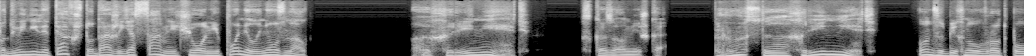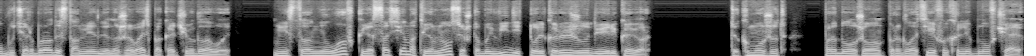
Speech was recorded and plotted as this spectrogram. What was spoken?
Подменили так, что даже я сам ничего не понял и не узнал. «Охренеть!» — сказал Мишка. «Просто охренеть!» Он запихнул в рот пол бутерброда и стал медленно жевать, покачивая головой. Мне стало неловко, я совсем отвернулся, чтобы видеть только рыжую дверь и ковер. «Так может...» — продолжил он, проглотив и хлебнув чаю.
